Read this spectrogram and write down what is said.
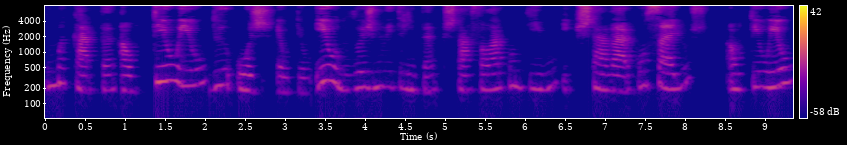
uma carta ao teu eu de hoje. É o teu eu de 2030 que está a falar contigo e que está a dar conselhos ao teu eu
